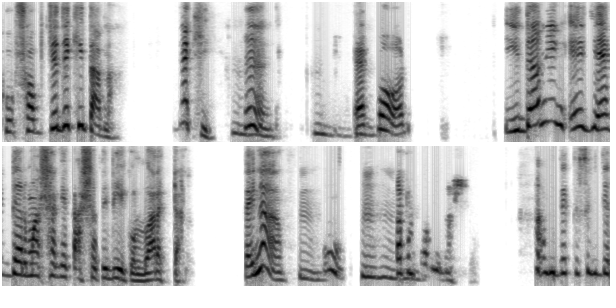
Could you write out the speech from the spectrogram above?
খুব সব যে দেখি তা না। দেখি হ্যাঁ। এরপর ইদানিং এই যে এক দেড় মাস আগে কার সাথে বিয়ে করল আরেকটা তাই না? তারপর লন্ডন আসলো? আমি দেখতেছি যে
